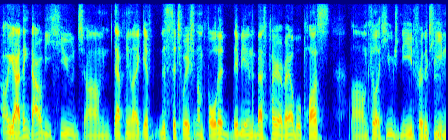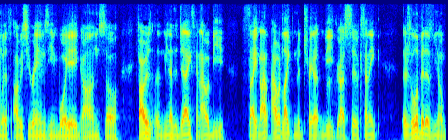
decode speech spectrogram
Oh yeah, I think that would be huge. Um, definitely like if this situation unfolded, they'd be in the best player available. Plus, um, feel a huge need for the Mhm. team with obviously Ramsey and Bouye gone. So if I was, I mean, as a Jags fan, I would be psyched. And I, I would like them to trade up and be aggressive because I think there's a little bit of you know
